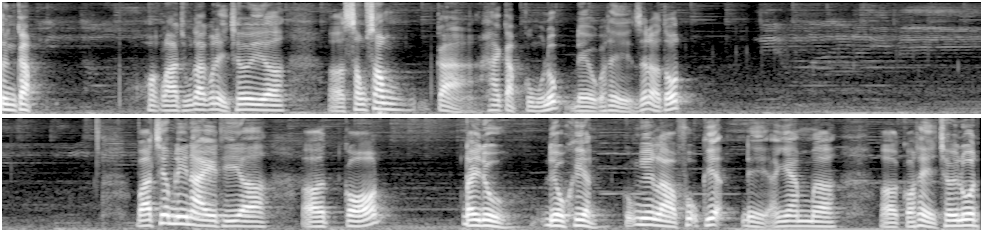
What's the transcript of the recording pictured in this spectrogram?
từng cặp hoặc là chúng ta có thể chơi uh, uh, song song cả hai cặp cùng một lúc đều có thể rất là tốt. Và chiếc ly này thì uh, uh, có đầy đủ điều khiển cũng như là phụ kiện để anh em uh, uh, có thể chơi luôn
